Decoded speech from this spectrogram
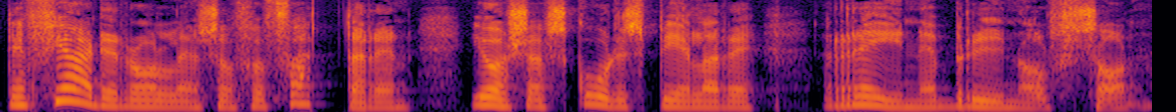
Den fjärde rollen som författaren görs av skådespelare Reine Brynolfsson.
